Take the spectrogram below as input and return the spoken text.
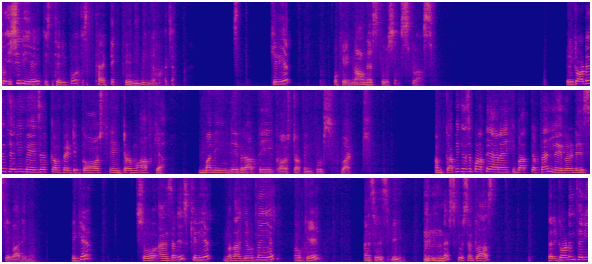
तो इसीलिए इस थ्योरी को स्थैटिक थ्योरी भी कहा जाता है। Clear okay now next question class recording theory major competitive cost in term of क्या? Money labour of day cost of inputs what हम काफ़ी देर से पढ़ते आ रहे हैं कि बात करता है लेबर डेज़ के बारे में। ठीक है? सो आंसर इज़ क्लियर बताने ज़रूरत नहीं है। Okay answer is B next question class the recording theory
